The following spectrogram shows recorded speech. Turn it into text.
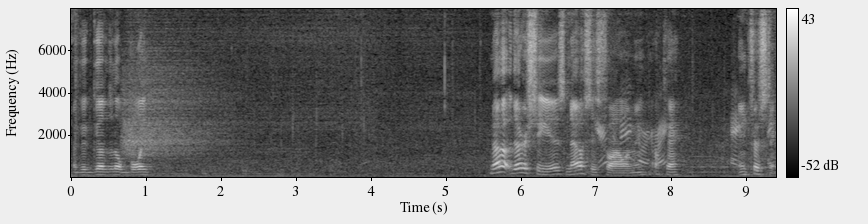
like a good little boy. No, there she is. Now she's following me. Okay. Interesting.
